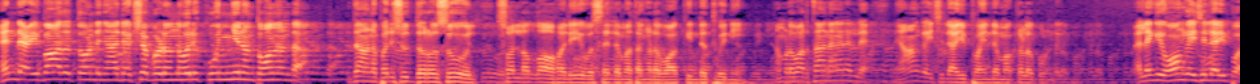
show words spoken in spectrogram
എന്റെ ഇബാദത്തോണ്ട് ഞാൻ രക്ഷപ്പെടുന്ന ഒരു കുഞ്ഞിനും തോന്നണ്ട. ഇതാണ് പരിശുദ്ധ റസൂൽ സ്വല്ലല്ലാഹു അലൈ വസല്ലമ തങ്ങളുടെ വാക്കിന്റെ ധ്വനി. നമ്മുടെ വർത്താനം അങ്ങനല്ലേ? ഞാൻ കഴിച്ചില്ലായിപ്പോ എന്റെ മക്കളെ കൊണ്ട്. അല്ലെങ്കിൽ ഓൻ കഴിച്ചില്ലായിപ്പോ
